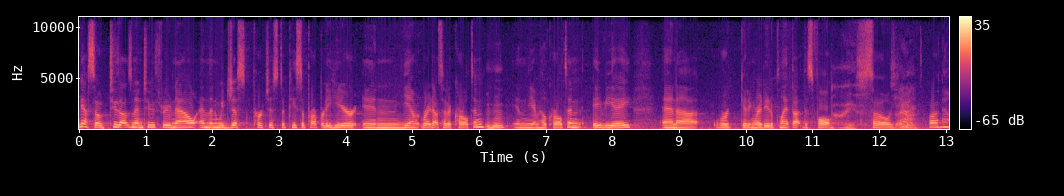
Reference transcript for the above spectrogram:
yeah, so 2002 through now, and then we just purchased a piece of property here in Yam, right outside of Carlton, Mm-hmm. in Yamhill, Carlton, AVA, and uh, we're getting ready to plant that this fall. Nice. So Exciting. yeah, well, no,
